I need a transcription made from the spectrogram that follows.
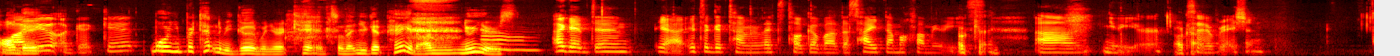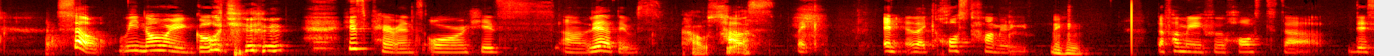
all Were day. you a good kid? Well, you pretend to be good when you're a kid, so that you get paid on New Year's. Um, okay, then yeah, it's a good time. Let's talk about the Saitama families. Okay. um, New Year Okay. celebration. So we normally go to his parents or his uh, relatives' House. yeah. house, like and like host family, like Mhm. the family who hosts the this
